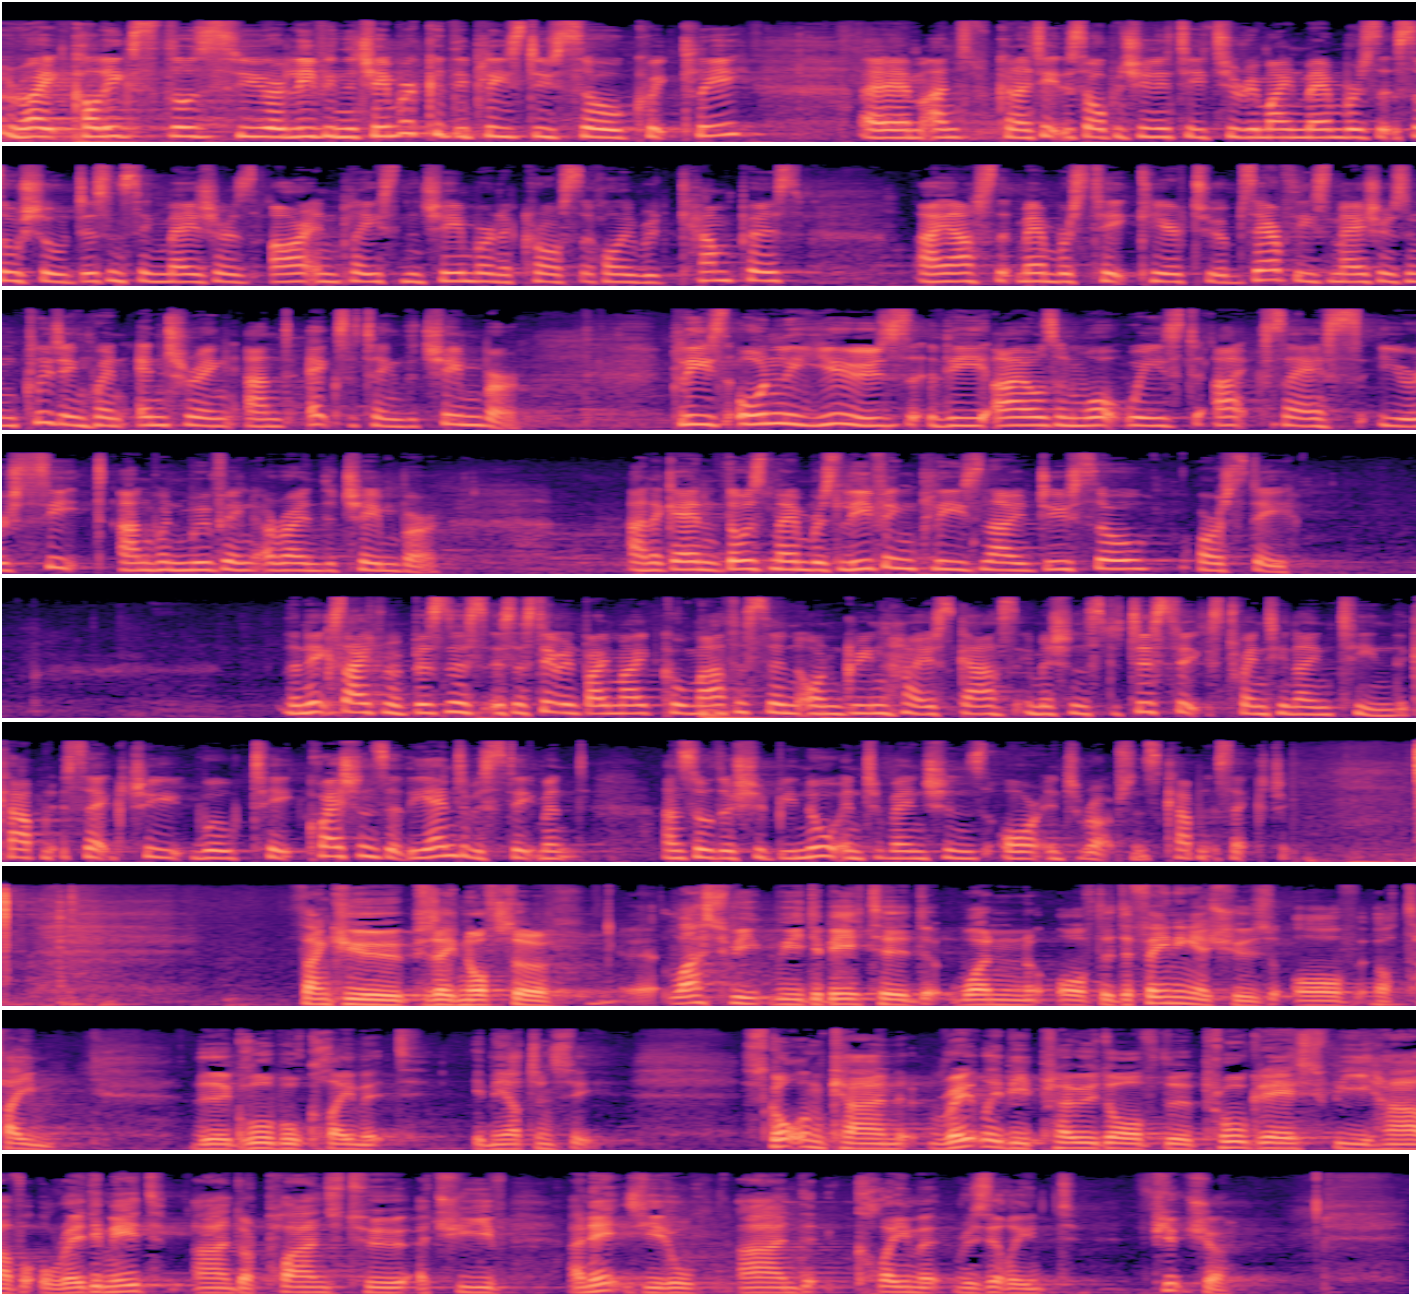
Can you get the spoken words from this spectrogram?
Right, colleagues, those who are leaving the chamber, could they please do so quickly? Um, and can I take this opportunity to remind members that social distancing measures are in place in the Chamber and across the Holyrood campus. I ask that members take care to observe these measures, including when entering and exiting the Chamber. Please only use the aisles and walkways to access your seat and when moving around the Chamber. And again, those members leaving, please now do so or stay. The next item of business is a statement by Michael Matheson on greenhouse gas emission statistics 2019. The Cabinet Secretary will take questions at the end of his statement and so there should be no interventions or interruptions. Cabinet Secretary. Thank you, President Officer. Last week we debated one of the defining issues of our time, the global climate emergency. Scotland can rightly be proud of the progress we have already made and our plans to achieve a net zero and climate resilient future.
